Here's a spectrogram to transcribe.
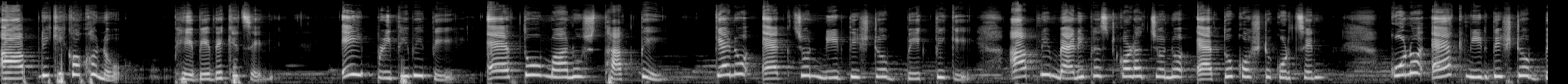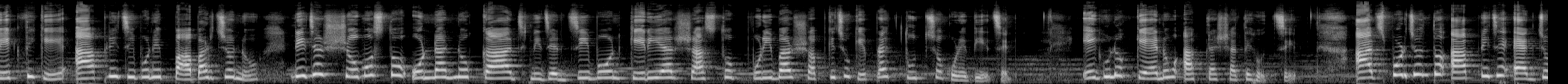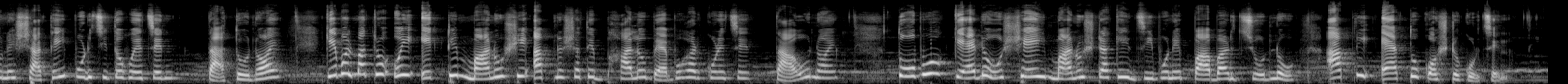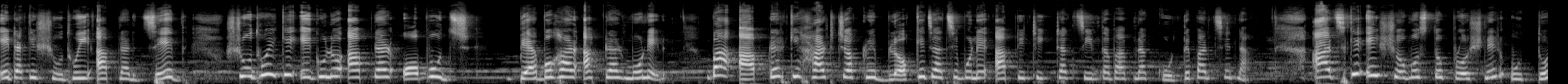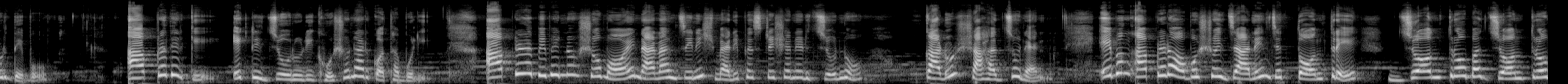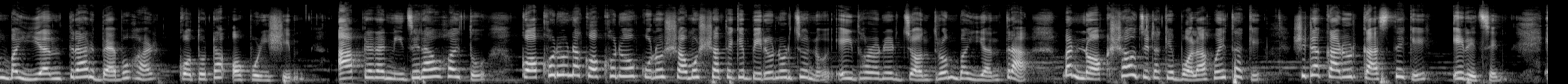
আপনি কি কখনো ভেবে দেখেছেন এই পৃথিবীতে এত মানুষ থাকতে কেন একজন নির্দিষ্ট ব্যক্তিকে আপনি ম্যানিফেস্ট করার জন্য এত কষ্ট করছেন? কোনো এক নির্দিষ্ট ব্যক্তিকে আপনি জীবনে পাবার জন্য নিজের সমস্ত অন্যান্য কাজ, নিজের জীবন কেরিয়ার স্বাস্থ্য, পরিবার সব কিছুকে প্রায় তুচ্ছ করে দিয়েছেন। এগুলো কেন আপনার সাথে হচ্ছে? আজ পর্যন্ত আপনি যে একজনের সাথেই পরিচিত হয়েছেন, তা তো নয়। কেবলমাত্র ওই একটি মানুষই আপনার সাথে ভালো ব্যবহার করেছে, তাও নয়। তবুও কেন সেই মানুষটাকে জীবনে পাবার জন্য আপনি এত কষ্ট করছেন? এটা কি শুধুই আপনার জেদ? শুধুই কি এগুলো আপনার অবুঝ? ব্যবহার আপনার মনের বা আপনার কি হার্ট চক্রে ব্লকেজ আছে বলে আপনি ঠিকঠাক চিন্তাভাবনা করতে পারছেন না? আজকে এই সমস্ত প্রশ্নের উত্তর দেব। আপনাদেরকে একটি জরুরি ঘোষণার কথা বলি। আপনারা বিভিন্ন সময় নানান জিনিস ম্যানিফেস্টেশনের জন্য কারোর সাহায্য নেন। এবং আপনারা অবশ্যই জানেন যে তন্ত্রে যন্ত্র বা যন্ত্রম বা যন্ত্রার ব্যবহার কতটা অপরিসীম। আপনারা নিজেরাও হয়তো কখনো না কখনো কোনো সমস্যা থেকে বেরোনোর জন্য এই ধরনের যন্ত্রম বা যন্ত্রা বা নকশাও যেটাকে বলা হয়ে থাকে, সেটা কারোর কাছ থেকে এড়েছেন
